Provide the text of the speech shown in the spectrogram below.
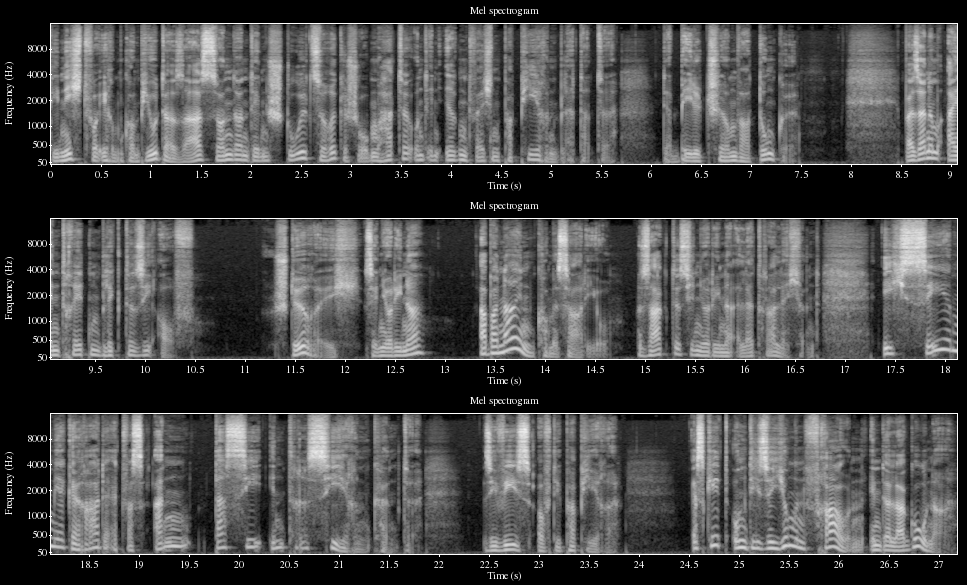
die nicht vor ihrem Computer saß, sondern den Stuhl zurückgeschoben hatte und in irgendwelchen Papieren blätterte. Der Bildschirm war dunkel. Bei seinem Eintreten blickte sie auf. Störe ich, Signorina? Aber nein, Kommissario, sagte Signorina Elettra lächelnd. Ich sehe mir gerade etwas an, das Sie interessieren könnte. Sie wies auf die Papiere. Es geht um diese jungen Frauen in der Laguna.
